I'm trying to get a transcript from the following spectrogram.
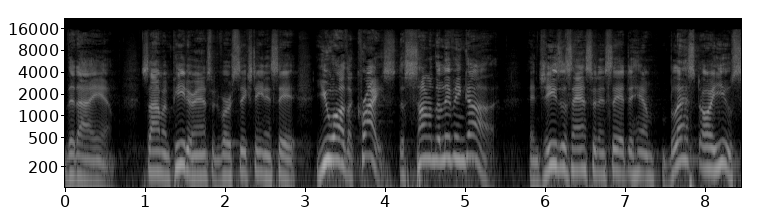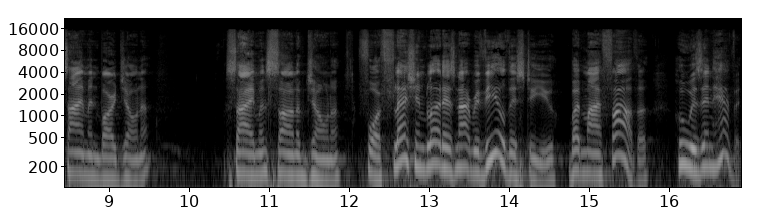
that I am? Simon Peter answered, verse 16, and said, You are the Christ, the Son of the living God. And Jesus answered and said to him, Blessed are you, Simon Bar Jonah, Simon, son of Jonah, for flesh and blood has not revealed this to you, but my Father who is in heaven.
